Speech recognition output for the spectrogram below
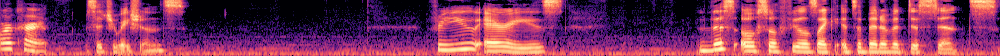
Or current situations. For you, Aries, this also feels like it's a bit of a distance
